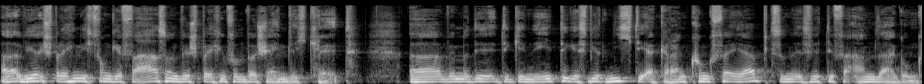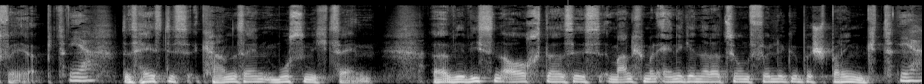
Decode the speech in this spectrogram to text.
Äh, wir sprechen nicht von Gefahr, sondern wir sprechen von Wahrscheinlichkeit. Äh, wenn man die, die Genetik, es wird nicht die Erkrankung vererbt, sondern es wird die Veranlagung vererbt. Ja. Das heißt, es kann sein, muss nicht sein. Äh, wir wissen auch, dass es manchmal eine Generation völlig überspringt. Ja.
